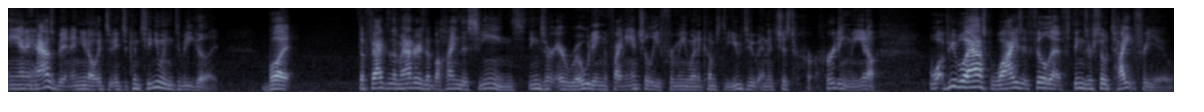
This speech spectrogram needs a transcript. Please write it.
And it has been and you know it's, it's continuing to be good. But the fact of the matter is that behind the scenes things are eroding financially for me when it comes to youtube and it's just hurting me. You know what people ask why does it feel that things are so tight for you?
